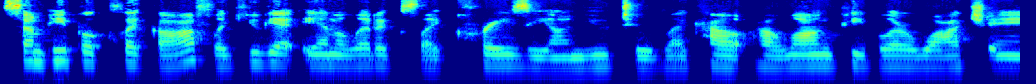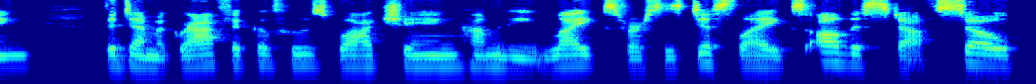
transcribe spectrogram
Some people click off, like you get analytics like crazy on YouTube, like how, how long people are watching, the demographic of who's watching, how many likes versus dislikes, all this stuff. So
